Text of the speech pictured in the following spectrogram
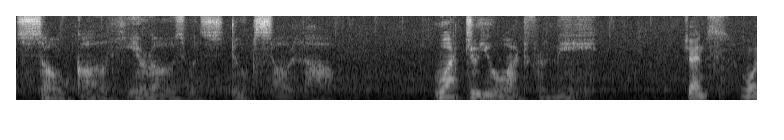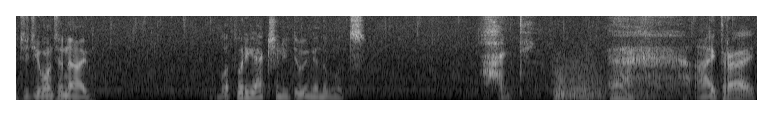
so-called heroes would stoop so low. What do you want from me? Gents, what did you want to know? What were you actually doing in the woods? Hunting. I tried.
